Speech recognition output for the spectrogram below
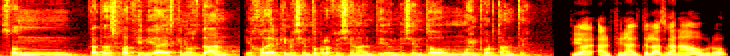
son tantas facilidades que nos dan que, joder, que me siento profesional, tío, y me siento muy importante. Tío, al, al final te lo has ganado, bro.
